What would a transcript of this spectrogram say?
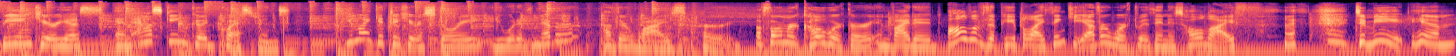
being curious and asking good questions. You might get to hear a story you would have never otherwise heard. A former coworker invited all of the people I think he ever worked with in his whole life to meet him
